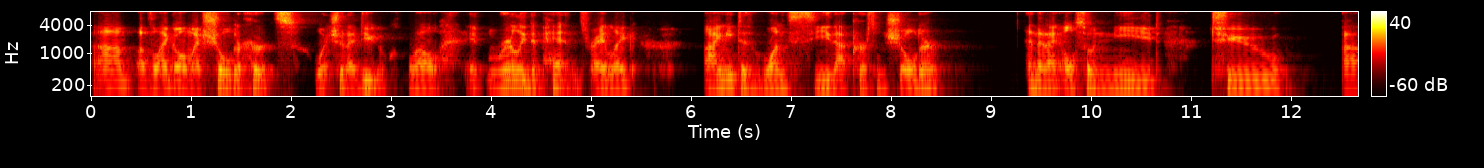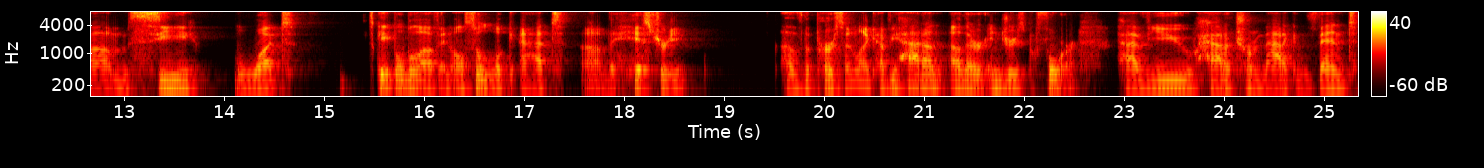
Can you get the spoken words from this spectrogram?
um, of like, oh, my shoulder hurts. What should I do? Well, it really depends, right? Like, I need to one see that person's shoulder, and then I also need to um, see what it's capable of, and also look at um, the history of the person. Like, have you had other injuries before? Have you had a traumatic event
